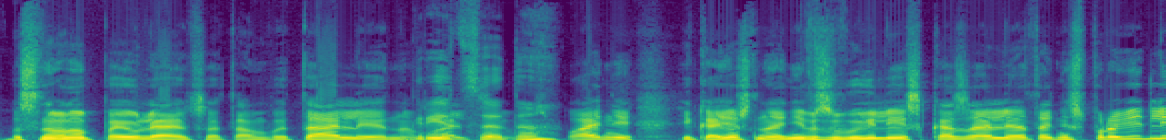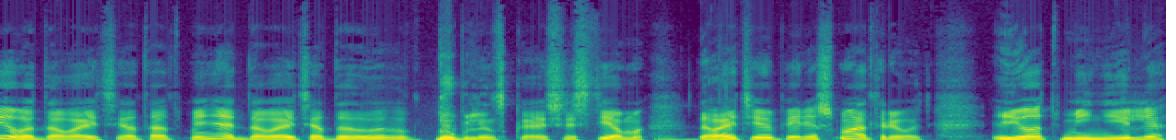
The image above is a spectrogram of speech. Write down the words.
в основном появляются там в Италии, на Греция, Мальте, да. в Испании. И, конечно, они взвыли и сказали, это несправедливо, давайте это отменять, давайте это дублинская система, давайте ее пересматривать. Ее отменили,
